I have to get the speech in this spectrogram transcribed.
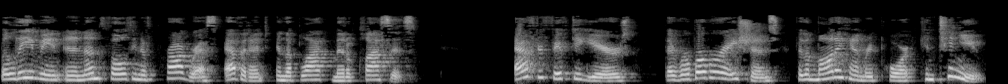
believing in an unfolding of progress evident in the black middle classes. After 50 years, the reverberations for the Moynihan Report continue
